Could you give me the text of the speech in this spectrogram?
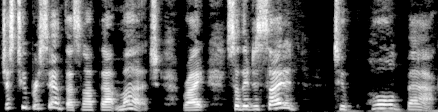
Just 2%, that's not that much, right? So they decided to hold back.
